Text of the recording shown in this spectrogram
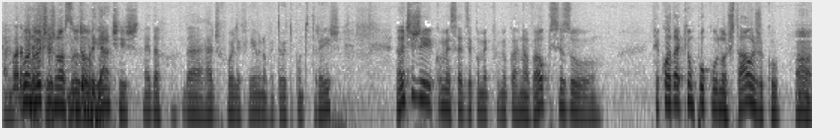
Agora boa noite perfeito. aos nossos Muito ouvintes aí da, da Rádio Folha FM 98.3. Antes de começar a dizer como é que foi meu carnaval, eu preciso recordar aqui um pouco nostálgico. Ah,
